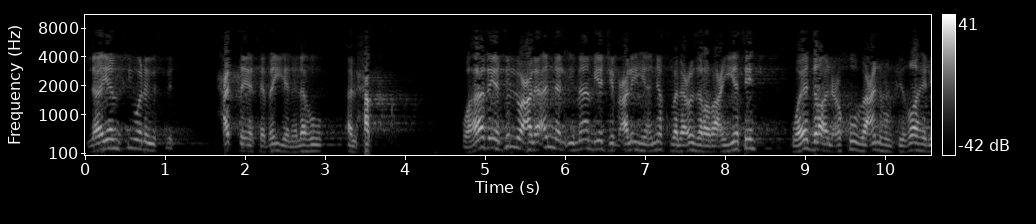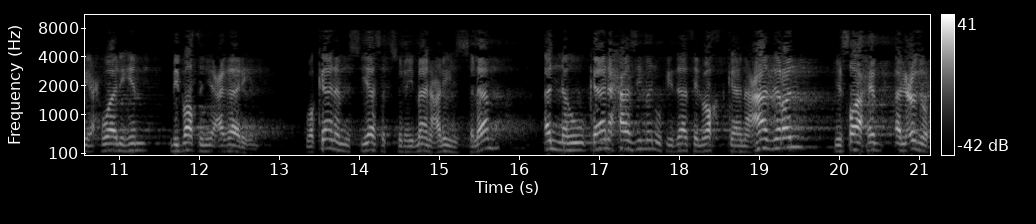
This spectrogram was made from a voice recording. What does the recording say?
لا ينفي ولا يثبت حتى يتبين له الحق. وهذا يدل على أن الإمام يجب عليه أن يقبل عذر رعيته ويدرأ العقوبة عنهم في ظاهر أحوالهم بباطن أعذارهم. وكان من سياسة سليمان عليه السلام أنه كان حازما وفي ذات الوقت كان عاذرا لصاحب العذر.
